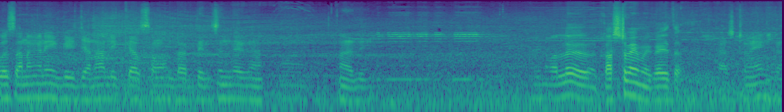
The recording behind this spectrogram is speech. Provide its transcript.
బస్ అనగానే ఇంక జనాలు ఎక్కేస్తూ ఉంటారు. తెలిసిందేగా అది. దీనివల్ల కష్టమే మీకు అయితే కష్టమే ఇంకా.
